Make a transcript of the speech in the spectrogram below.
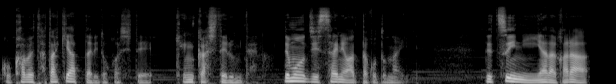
こう壁叩き合ったりとかして、喧嘩してるみたいな。でも実際には会ったことない。で、ついに嫌だから、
